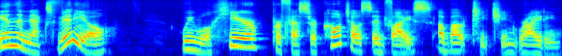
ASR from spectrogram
In the next video, we will hear Professor Kotos' advice about teaching writing.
